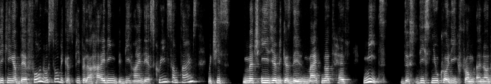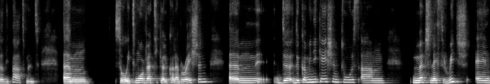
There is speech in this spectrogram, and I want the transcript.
picking up their phone also because people are hiding behind their screen sometimes, which is much easier because they might not have meet this, this new colleague from another department. Um, so it's more vertical collaboration. Um, the, the communication tools are much less rich and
